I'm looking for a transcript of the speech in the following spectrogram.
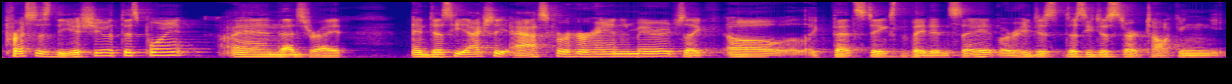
presses the issue at this point, and That's right. And does he actually ask for her hand in marriage? Like, oh, like that stinks that they didn't say it, or he just does he just start talking?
